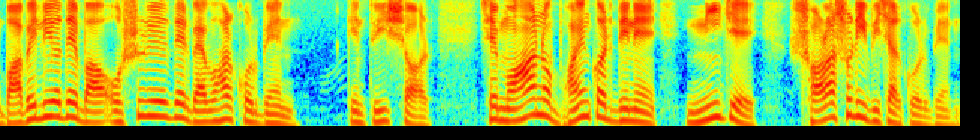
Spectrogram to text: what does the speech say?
বাবেলীয়দের বা অসুরীয়দের ব্যবহার করবেন। কিন্তু ঈশ্বর, সে মহান ও ভয়ঙ্কর দিনে নিজে সরাসরি বিচার করবেন।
